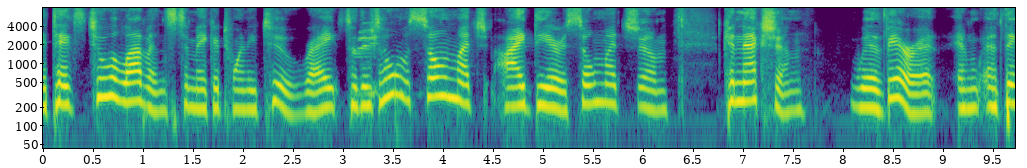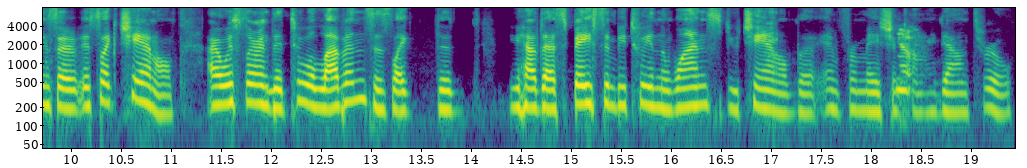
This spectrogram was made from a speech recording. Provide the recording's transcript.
it takes two 11s to make a 22, right? So there's so, so much ideas, so much um, connection with spirit and, and things that are, it's like channel. I always learned that two 11s is like the, you have that space in between the ones, you channel the information coming down through.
